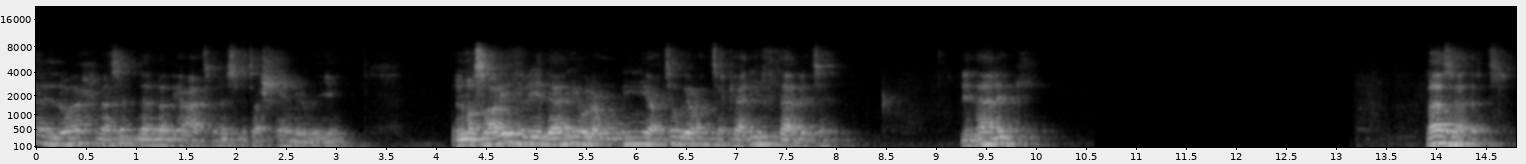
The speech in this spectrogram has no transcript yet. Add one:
أنه إحنا زدنا المبيعات بنسبة 20% المصاريف الإدارية والعمومية اعتبرت تكاليف ثابتة. لذلك ما زادت.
